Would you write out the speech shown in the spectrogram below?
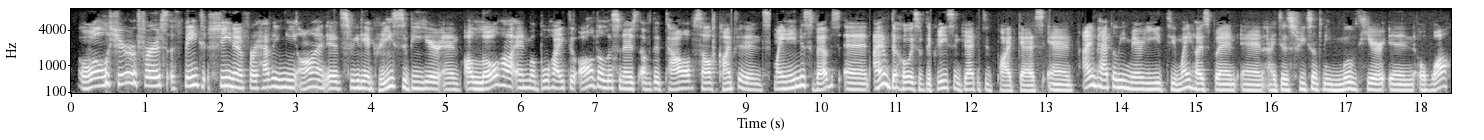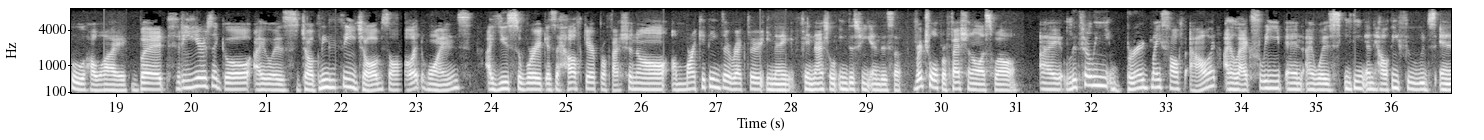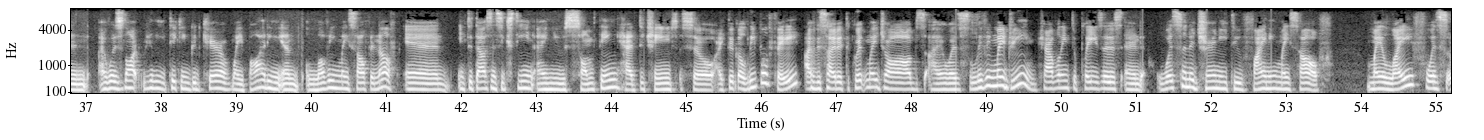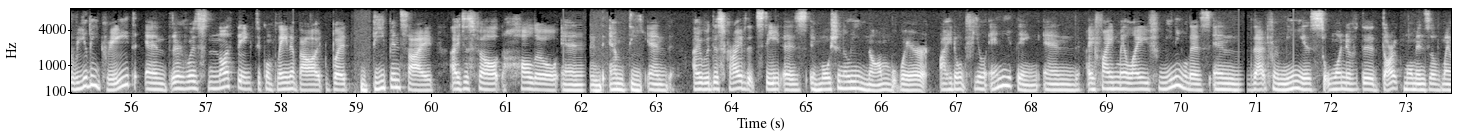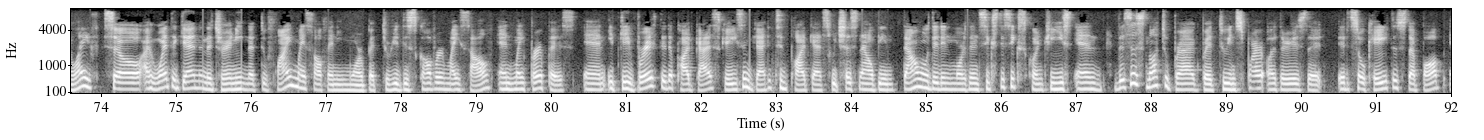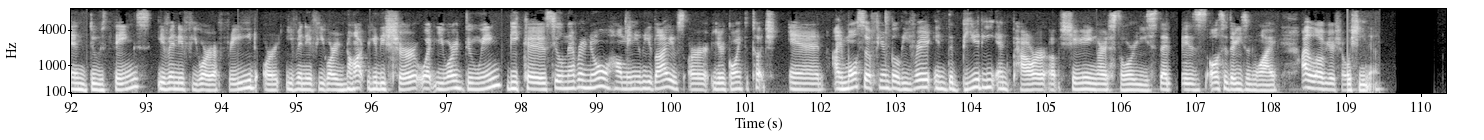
Well, sure. First, thanks, Sheena, for having me on. It's really a grace to be here. And aloha and mabuhay to all the listeners of the Tao of Self Confidence. My name is Vebs, and I am the host of the Grace and Gratitude podcast. And I'm happily married to my husband, and I just recently moved here in Oahu, Hawaii. But three years ago, I was juggling three jobs all at once. I used to work as a healthcare professional, a marketing director in a financial industry, and as a virtual professional as well. I literally burned myself out. I lacked sleep and I was eating unhealthy foods and I was not really taking good care of my body and loving myself enough. And in 2016, I knew something had to change. So I took a leap of faith. I've decided to quit my jobs. I was living my dream, traveling to places and was on a journey to finding myself my life was really great and there was nothing to complain about. But deep inside, I just felt hollow and empty. And I would describe that state as emotionally numb, where I don't feel anything and I find my life meaningless. And that for me is one of the dark moments of my life. So I went again on a journey not to find myself anymore, but to rediscover myself and my purpose. And it gave birth to the podcast, Grace and Gratitude Podcast, which has now been downloaded in more than 66 countries. And this is not to brag, but to inspire others that it's okay to step up and do things even if you are afraid or even if you are not really sure what you are doing because you'll never know how many lives are you're going to touch and i'm also a firm believer in the beauty and power of sharing our stories that is also the reason why i love your show sheena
